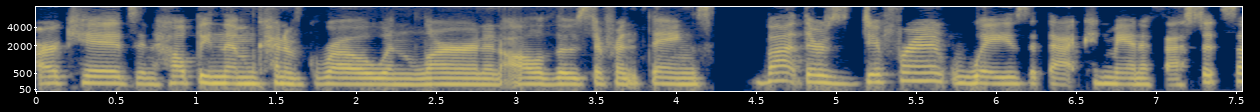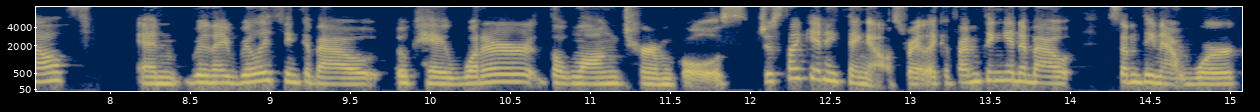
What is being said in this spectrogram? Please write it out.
our kids and helping them kind of grow and learn and all of those different things. But there's different ways that that can manifest itself. And when I really think about, okay, what are the long term goals? Just like anything else, right? Like if I'm thinking about something at work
